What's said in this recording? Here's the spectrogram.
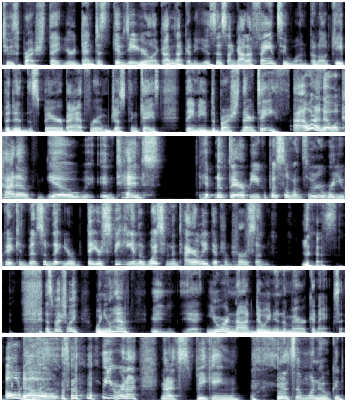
toothbrush that your dentist gives you. You're like, I'm not going to use this. I got a fancy one, but I'll keep it in the spare bathroom just in case they need to brush their teeth. I, want to know what kind of you know intense hypnotherapy you could put someone through where you can convince them that you're that you're speaking in the voice of an entirely different person. Yes. Especially when you have you are not doing an American accent. Oh no. you are not you're not speaking as someone who could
